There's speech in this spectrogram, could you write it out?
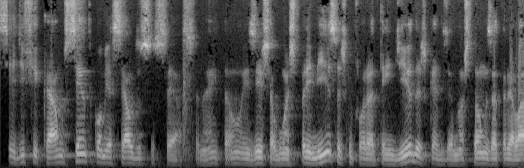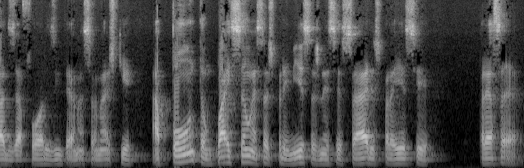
se edificar um centro comercial de sucesso. Né? Então, existem algumas premissas que foram atendidas, quer dizer, nós estamos atrelados a fóruns internacionais que apontam quais são essas premissas necessárias para esse, essa,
